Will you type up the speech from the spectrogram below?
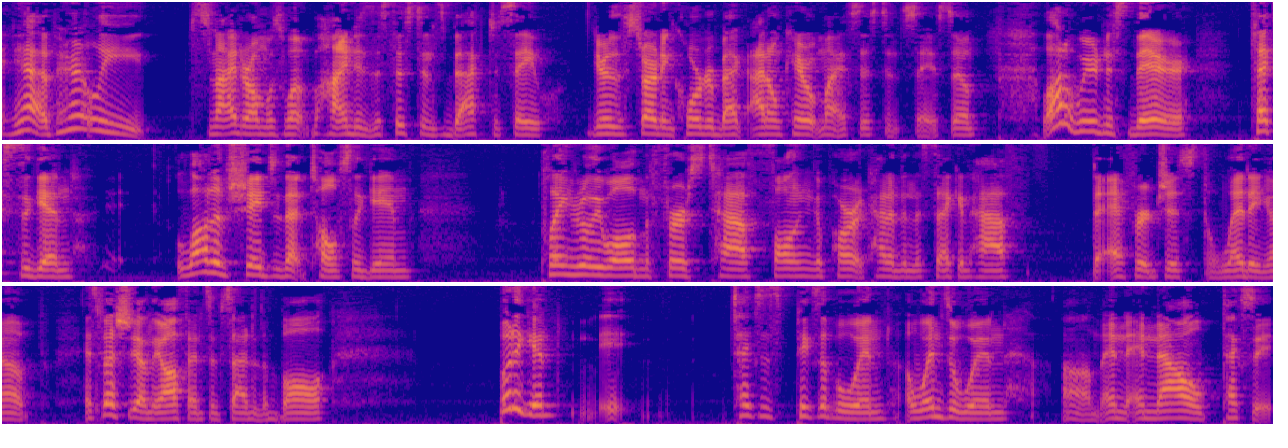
and yeah, apparently Snyder almost went behind his assistants back to say, You're the starting quarterback. I don't care what my assistants say. So a lot of weirdness there. Texas again, a lot of shades of that Tulsa game. Playing really well in the first half, falling apart kind of in the second half. The effort just letting up, especially on the offensive side of the ball. But again, it, Texas picks up a win. A win's a win. Um, and, and now Texas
